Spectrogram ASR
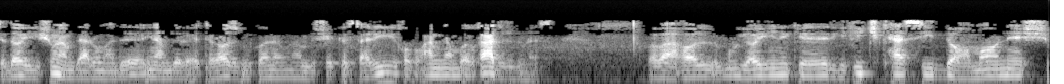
صدای ایشون هم در اومده این هم داره اعتراض می‌کنه اونم به شکل سریع. خب همین هم باید قدر دونست. و به حال گویایی اینه که دیگه هیچ کسی دامانش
